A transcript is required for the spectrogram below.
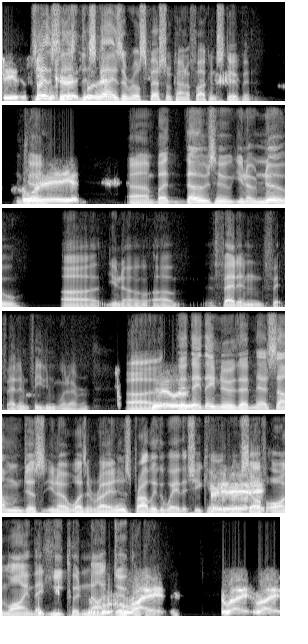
Jesus! Yeah, so this, this guy is a real special kind of fucking stupid. What an idiot! Um, but those who, you know, knew, uh, you know, uh, fed and fe- fed in, feeding, whatever. Uh, Yeah, they, they they knew that man, something just you know wasn't right, and it was probably the way that she carried Yeah. herself online that he could not duplicate. Right, right, right.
